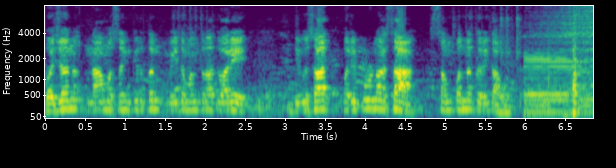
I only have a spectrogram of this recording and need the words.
भजन नामसंकीर्तन वेदमंत्राद्वारे दिवसात परिपूर्ण असा संपन्न करीत आहोत.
